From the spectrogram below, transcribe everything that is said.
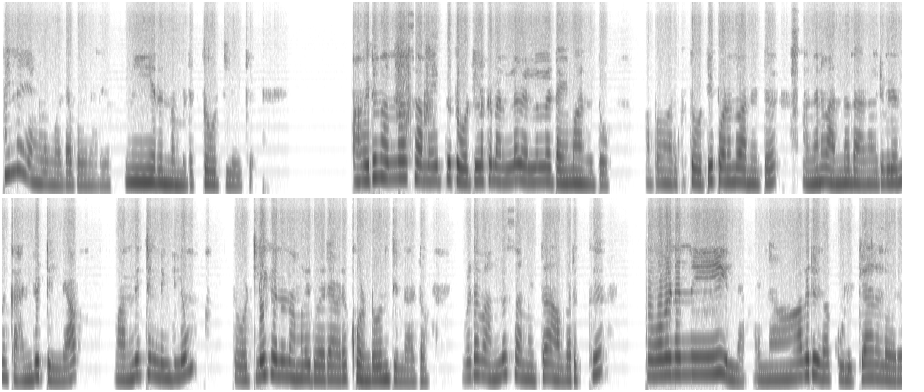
പിന്നെ ഞങ്ങൾ ഇങ്ങോട്ടാ പോയെന്നറിയാം? നേരെ നമ്മുടെ തോട്ടിലേക്ക്. അവർ വന്ന സമയത്ത് തോട്ടിലൊക്കെ നല്ല വെള്ളമുള്ള ടൈമാണ് കേട്ടോ അപ്പം അവർക്ക് തോട്ടിൽ പോകണം എന്ന് പറഞ്ഞിട്ട് അങ്ങനെ വന്നതാണ്. അവരിവിടെ ഒന്നും കണ്ടിട്ടില്ല. വന്നിട്ടുണ്ടെങ്കിലും തോട്ടിലേക്കൊന്നും നമ്മൾ ഇതുവരെ അവരെ കൊണ്ടുവന്നിട്ടില്ല കേട്ടോ ഇവിടെ വന്ന സമയത്ത് അവർക്ക് പോകണമെന്നേ ഇല്ല. എല്ലാവരും ഇതാ കുളിക്കാനുള്ള ഓരോ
